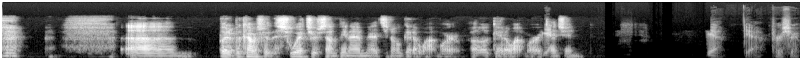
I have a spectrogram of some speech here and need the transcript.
um, but if it comes for the Switch or something, I imagine it'll get a lot more. It'll get a lot more attention. Yeah, yeah, for sure.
